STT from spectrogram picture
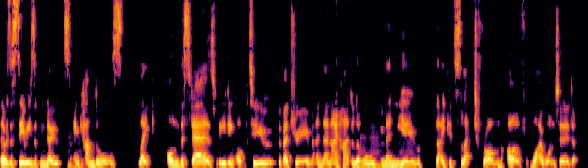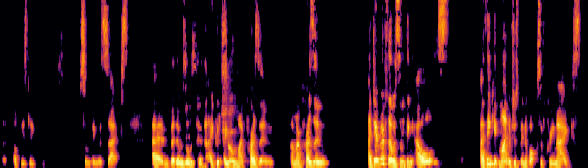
There was a series of notes mm-hmm. and candles like on the stairs leading up to the bedroom. And then I had a little mm-hmm. menu mm-hmm. that I could select from of what I wanted. Obviously, something with sex. Um, but there was also that I could sure. open my present. And my present, I don't know if there was something else. I think it might have just been a box of cream eggs,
